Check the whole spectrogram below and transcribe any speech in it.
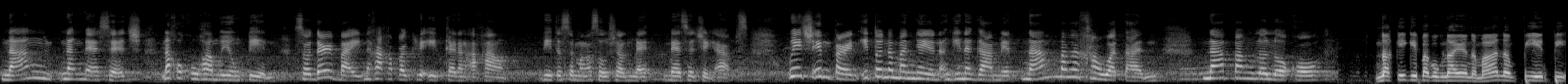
ng, ng message, nakukuha mo yung PIN. So thereby, nakakapag-create ka ng account dito sa mga social me- messaging apps. Which in turn, ito naman ngayon ang ginagamit ng mga kawatan na pangloloko Nakikipag-ugnayan naman ng PNP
